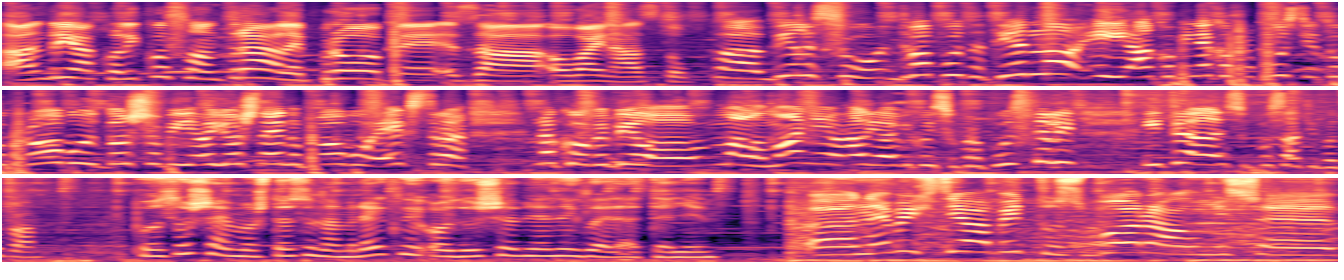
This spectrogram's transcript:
Andrija, koliko su vam trajale probe za ovaj nastup? Pa bili su dva puta tjedno i ako bi neko propustio tu probu, došao bi još na jednu probu ekstra na koju bi bilo malo manje, ali ovi koji su propustili i trebali su po sati po dva. Poslušajmo što su nam rekli oduševljeni gledatelji. Ne bih htjela biti u zboru, ali mi se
